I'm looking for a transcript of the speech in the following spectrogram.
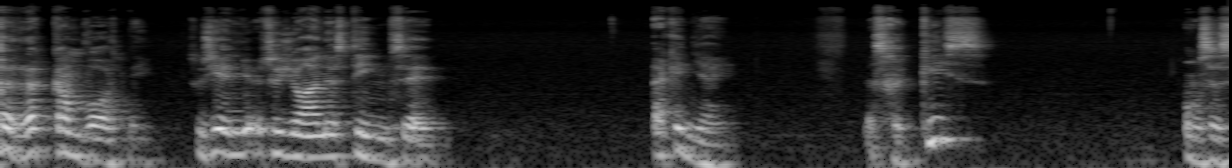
geruk kan word nie. Soos jy soos Johannes 10 sê. Ek en jy is gekies Ons is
